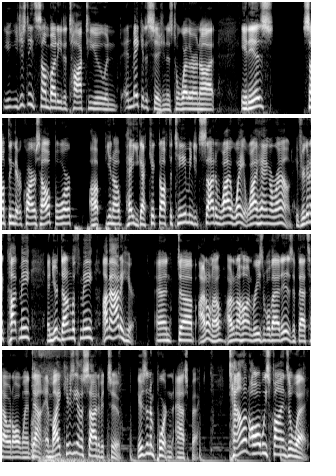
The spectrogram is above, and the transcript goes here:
you, you just need somebody to talk to you and and make a decision as to whether or not it is something that requires help or uh, you know, hey, you got kicked off the team and you decided why wait, why hang around? If you're going to cut me and you're done with me, I'm out of here. And uh, I don't know. I don't know how unreasonable that is if that's how it all went down. And Mike, here's the other side of it too. Here's an important aspect talent always finds a way.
